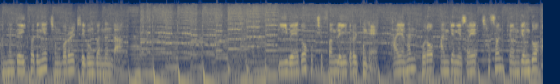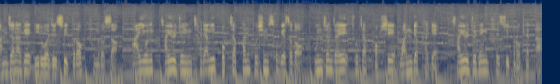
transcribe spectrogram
방향 데이터 등의 정보를 제공받는다. 이외에도 후측방 레이더를 통해 다양한 도로 환경에서의 차선 변경도 안전하게 이루어질 수 있도록 함으로써 아이오닉 자율주행 차량이 복잡한 도심 속에서도 운전자의 조작 없이 완벽하게 자율주행할 수 있도록 했다.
